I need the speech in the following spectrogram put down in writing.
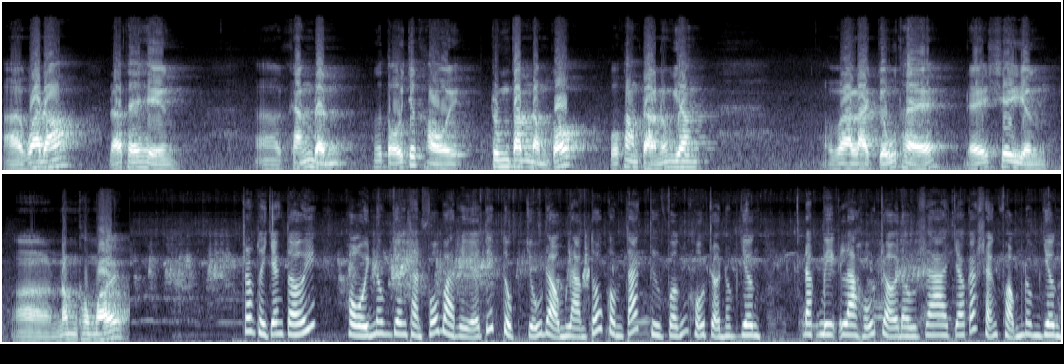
qua đó đã thể hiện khẳng định của tổ chức hội trung tâm đồng cốt của phong trào nông dân và là chủ thể để xây dựng à, nông thôn mới. Trong thời gian tới, Hội Nông dân thành phố Bà Rịa tiếp tục chủ động làm tốt công tác tư vấn hỗ trợ nông dân, đặc biệt là hỗ trợ đầu ra cho các sản phẩm nông dân,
